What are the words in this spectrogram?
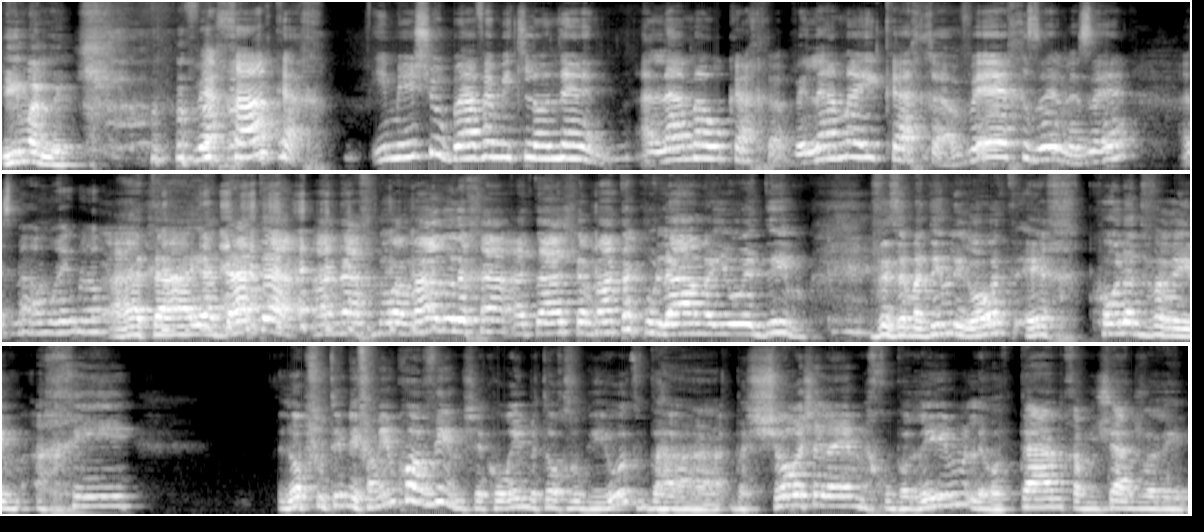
אימא'לה. ואחר כך, אם מישהו בא ומתלונן למה הוא ככה, ולמה היא ככה, ואיך זה וזה, אז מה אומרים לו? אתה ידעת, אנחנו אמרנו לך, אתה שמעת, כולם היו עדים. וזה מדהים לראות איך כל הדברים הכי לא פשוטים, לפעמים כואבים, שקורים בתוך זוגיות, בשורש שלהם מחוברים לאותם חמישה דברים.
